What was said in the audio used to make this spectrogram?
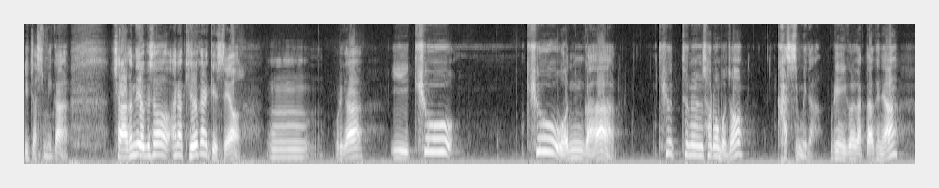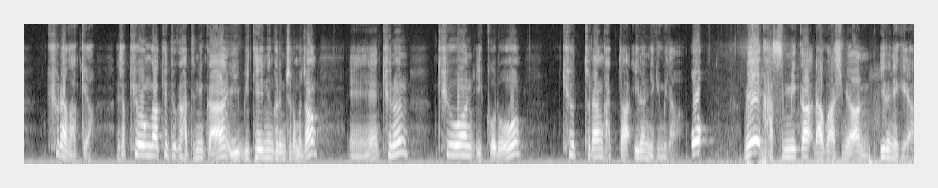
있지 않습니까? 자, 근데 여기서 하나 기억할 게 있어요. 음, 우리가 이 Q, Q1과 Q2는 서로 뭐죠? 같습니다. 우리는 이걸 갖다 그냥 Q라고 할게요. 그래서 Q1과 Q2가 같으니까 이 밑에 있는 그림처럼 뭐죠? 예, Q는 Q1 이꼬로 Q2랑 같다 이런 얘기입니다. 어? 왜 같습니까? 라고 하시면 이런 얘기예요.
